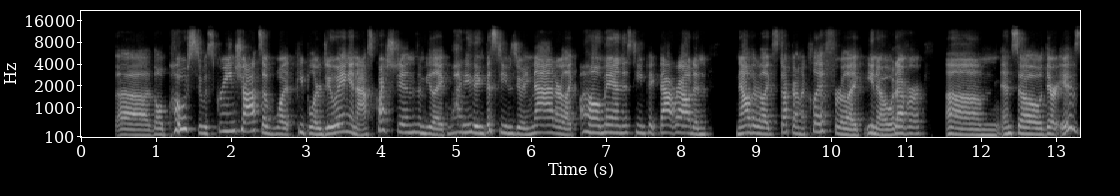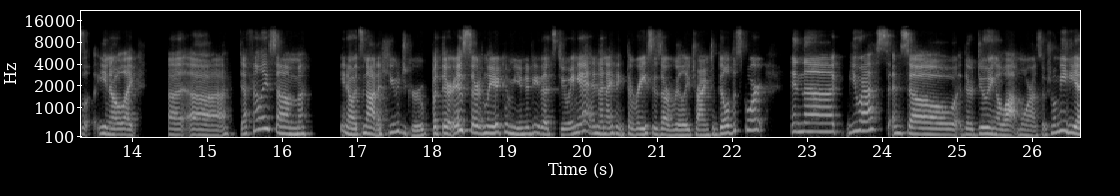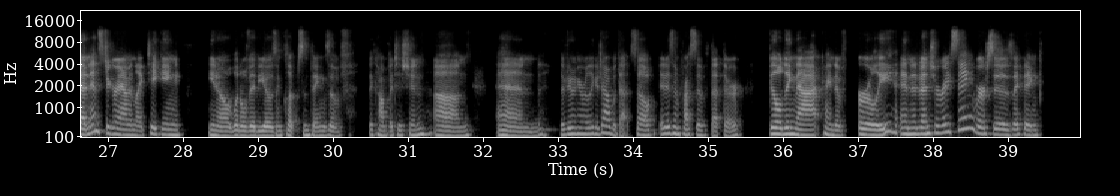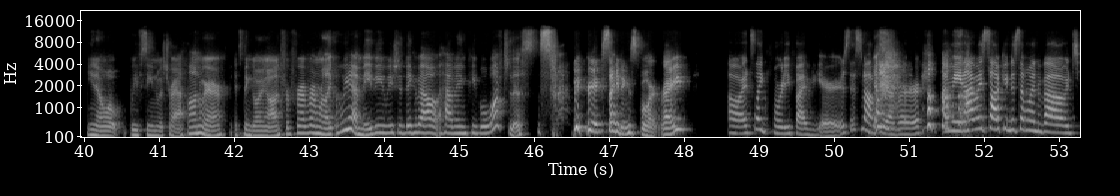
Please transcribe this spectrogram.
uh they'll post with screenshots of what people are doing and ask questions and be like, "Why do you think this team's doing that?" or like, "Oh man, this team picked that route and now they're like stuck on a cliff or like, you know, whatever." Um and so there is, you know, like uh, uh, definitely some you know it's not a huge group but there is certainly a community that's doing it and then i think the races are really trying to build the sport in the us and so they're doing a lot more on social media and instagram and like taking you know little videos and clips and things of the competition um, and they're doing a really good job with that. So it is impressive that they're building that kind of early in adventure racing versus i think you know what we've seen with triathlon where it's been going on for forever and we're like oh yeah maybe we should think about having people watch this very exciting sport right? Oh it's like 45 years. It's not forever. I mean i was talking to someone about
